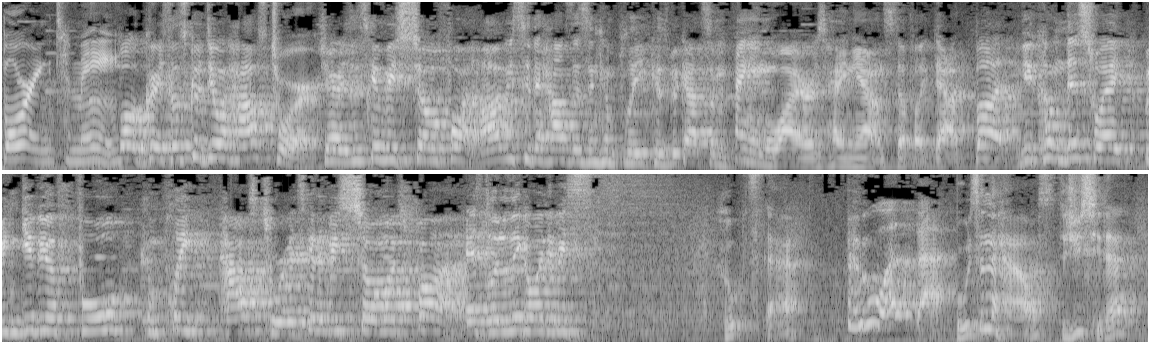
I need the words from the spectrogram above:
boring to me. Well, Grace, let's go do a house tour. Sharers, this is gonna be so fun. Obviously, the house isn't complete because we got some hanging wires hanging out and stuff like that. But if you come this way, we can give you a full, complete house tour. It's gonna be so much fun. It's literally going to be. s- Who is that? Who was that? Who's in the house? Did you see that?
